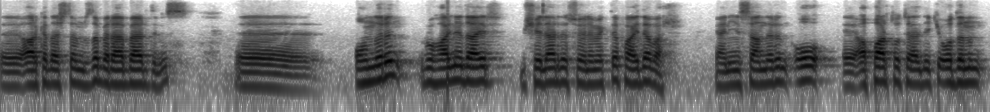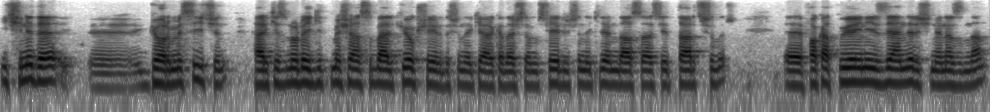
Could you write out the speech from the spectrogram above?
e, arkadaşlarımızla beraberdiniz. E, onların ruh haline dair bir şeyler de söylemekte fayda var. Yani insanların o e, apart oteldeki odanın içini de e, görmesi için herkesin oraya gitme şansı belki yok şehir dışındaki arkadaşlarımız. Şehir içindekilerin de hassasiyeti tartışılır. E, fakat bu yayını izleyenler için en azından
